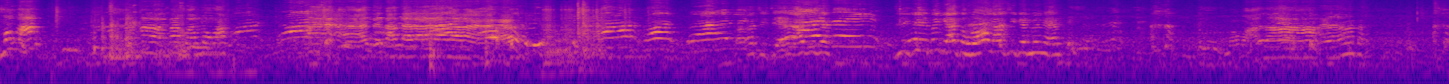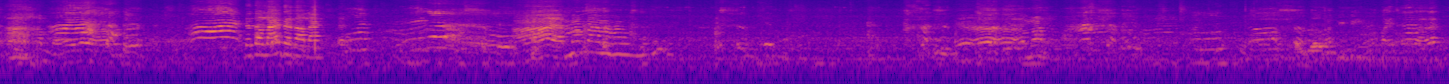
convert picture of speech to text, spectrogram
Mốc hả? Đây là ba ba mốc hả? Đây đây đây đây. Chị chị chị chị chị chị mấy cái tụi nó nó chị cái mấy cái. Mà bạn à Để tao lấy, để tao lấy. À, má má má. Ama. Habibi, mabait sa balat.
